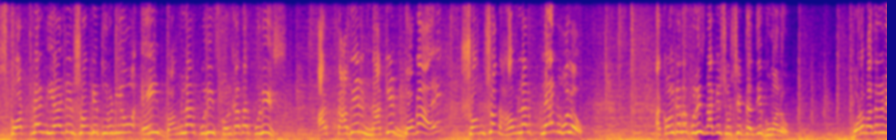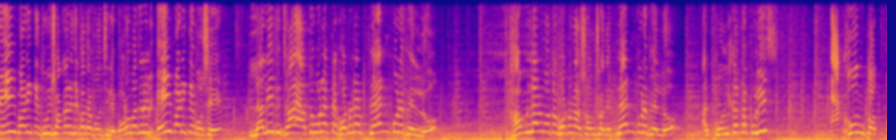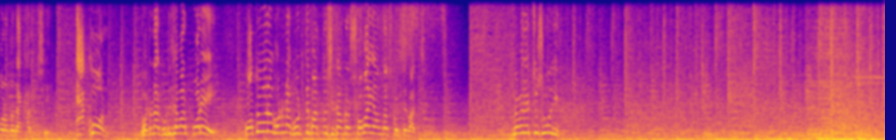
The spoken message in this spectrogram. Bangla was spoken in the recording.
স্কটল্যান্ড ইয়ার্ডের সঙ্গে তুলনীয় এই বাংলার পুলিশ, কলকাতার পুলিশ আর তাদের নাকের ডগায় সংসদ হামলার প্ল্যান হলো। আর কলকাতা পুলিশ নাকে সর্ষের তেল দিয়ে ঘুমালো। বড় বাজারের এই বাড়িতে, তুমি সকালে যে কথা বলছিলে বড় বাজারের এই বাড়িতে বসে ললিত ঝা এত বড় একটা ঘটনার প্ল্যান করে ফেলল, হামলার মতো ঘটনা সংসদে প্ল্যান করে ফেলল, আর কলকাতা পুলিশ এখন তৎপরতা দেখাচ্ছে। এখন ঘটনা ঘটে যাওয়ার পরে কত বড় ঘটনা ঘটতে পারতো সেটা আমরা সবাই আন্দাজ করতে পারছি। দেখছ শুভজিৎ?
